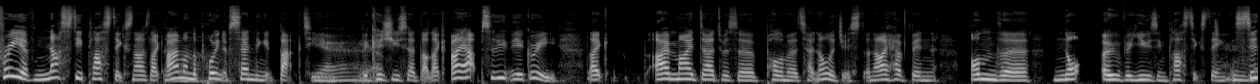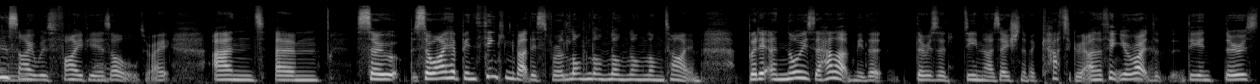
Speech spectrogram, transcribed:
free of nasty plastics. And i was like i'm on the point of sending it back to you yeah. because you said that. Like i absolutely agree. Like I, my dad was a polymer technologist, and I have been on the not overusing plastics thing mm-hmm. since I was five years old, right? And um, so, so I have been thinking about this for a long, long, long, long, long time. But it annoys the hell out of me that there is a demonization of a category, and I think you're right yeah. that the, the, there is,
